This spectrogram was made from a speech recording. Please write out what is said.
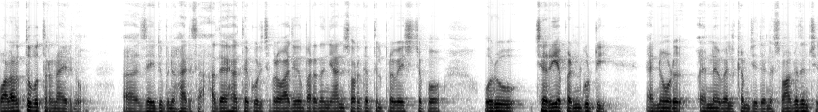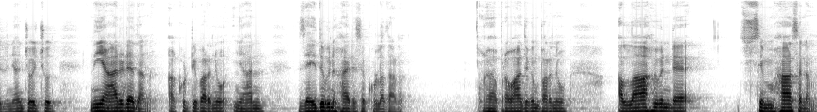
വളർത്തുപുത്രനായിരുന്നു സെയ്ദ് ഹാരിസ. അദ്ദേഹത്തെക്കുറിച്ച് പ്രവാചകൻ പറയുന്നത് ഞാൻ സ്വർഗത്തിൽ പ്രവേശിച്ചപ്പോൾ ഒരു ചെറിയ പെൺകുട്ടി എന്നോട് എന്നെ വെൽക്കം ചെയ്തു എന്നെ സ്വാഗതം ചെയ്തു. ഞാൻ ചോദിച്ചു നീ ആരുടേതാണ്? ആ കുട്ടി പറഞ്ഞു ഞാൻ ജെയ്ദുബിൻ ഹാരിസക്കുള്ളതാണ്. പ്രവാചകൻ പറഞ്ഞു അള്ളാഹുവിന്റെ സിംഹാസനം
